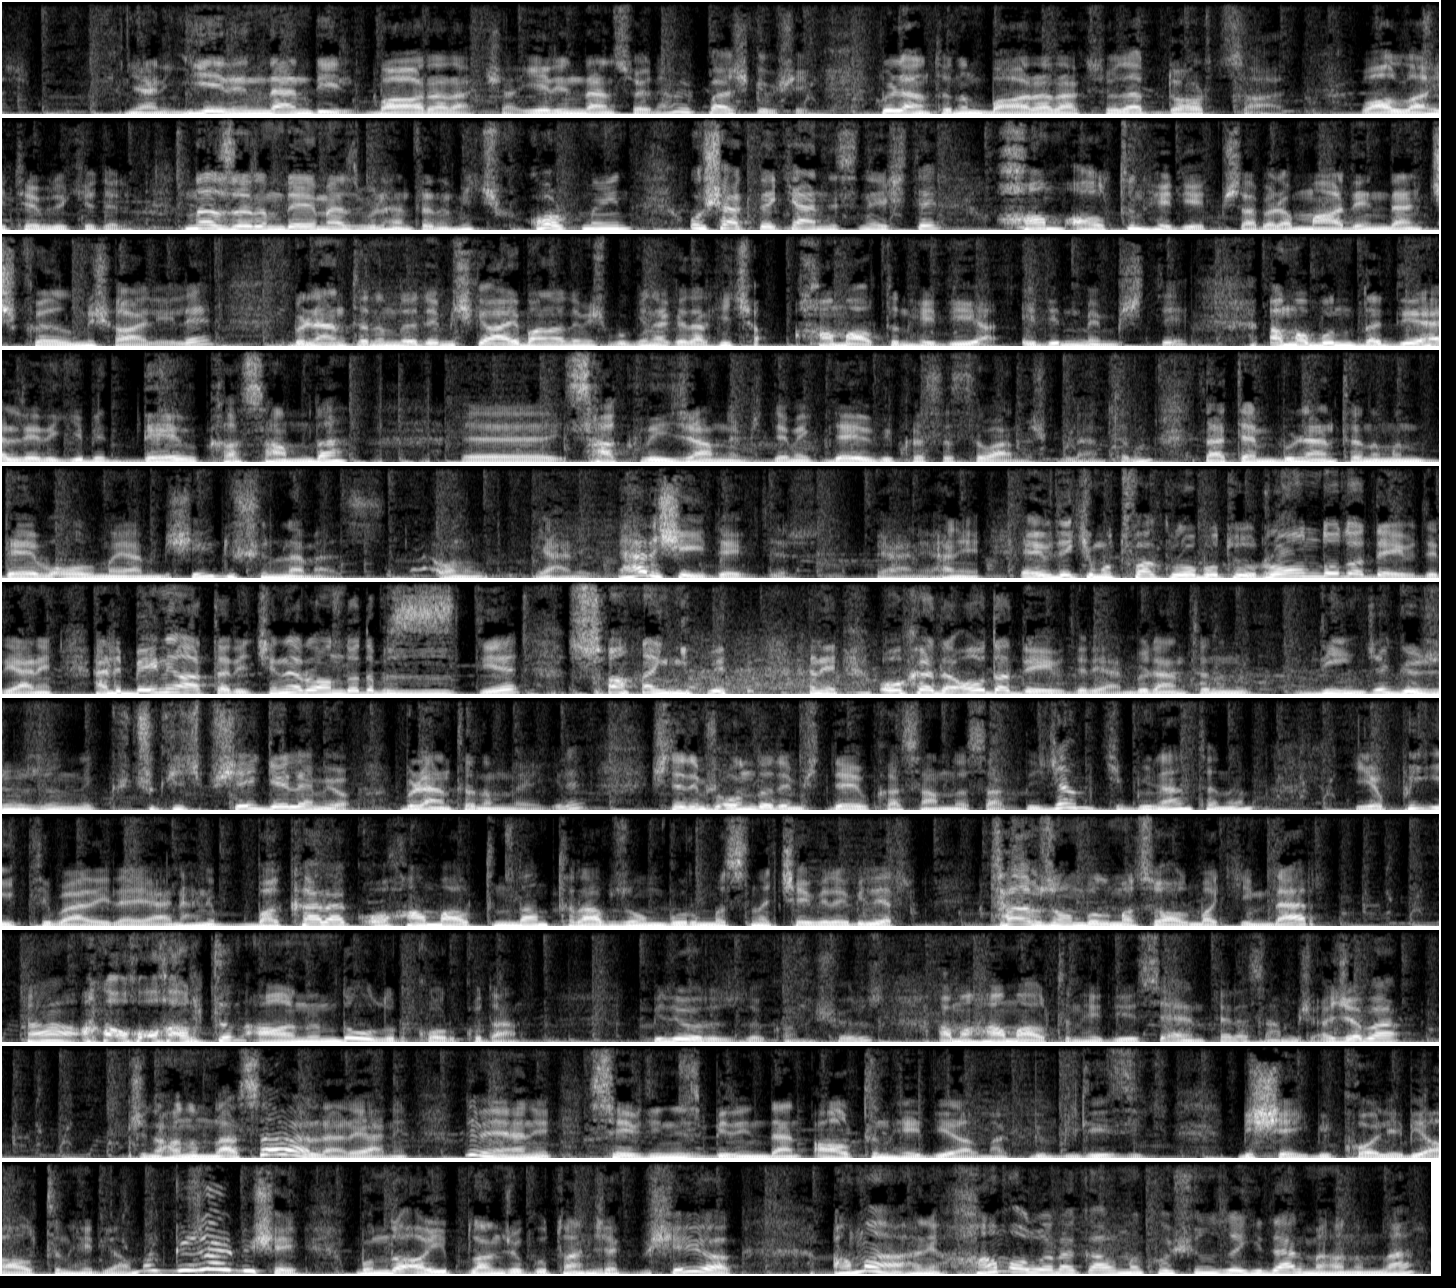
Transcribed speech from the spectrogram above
Yani yerinden değil bağırarak. Yerinden söylemek başka bir şey. Bülent Hanım bağırarak söyler 4 saat. Vallahi tebrik ederim. Nazarım değmez Bülent Hanım hiç korkmayın. Uşak'ta kendisine işte ham altın hediye etmişler. Böyle madenden çıkarılmış haliyle. Bülent Hanım da demiş ki ay bana demiş bugüne kadar hiç ham altın hediye edilmemişti. Ama bunu da diğerleri gibi dev kasamda e, saklayacağım demiş. Demek dev bir kasası varmış Bülent Hanım. Zaten Bülent Hanım'ın dev olmayan bir şeyi düşünülemez. Onun yani her şeyi devdir. Yani hani evdeki mutfak robotu Rondo da devdir yani. Hani beni atar içine Rondo da bızz diye soğan gibi. Hani o kadar o da devdir yani. Bülent Hanım deyince gözünüzün önüne küçük hiçbir şey gelemiyor Bülent Hanım'la ilgili. İşte demiş onu da demiş dev kasamda saklayacağım ki Bülent Hanım yapı itibariyle yani hani bakarak o ham altından Trabzon vurmasına çevirebilir. Trabzon bulması ol bakayım der. Ha, o altın anında olur korkudan. Biliyoruz da konuşuyoruz. Ama ham altın hediyesi enteresanmış. Acaba Şimdi hanımlar severler yani. Değil mi? Hani sevdiğiniz birinden altın hediye almak, bir bilezik, bir şey, bir kolye, bir altın hediye almak güzel bir şey. Bunda ayıplanacak, utanacak bir şey yok. Ama hani ham olarak almak hoşunuza gider mi hanımlar?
